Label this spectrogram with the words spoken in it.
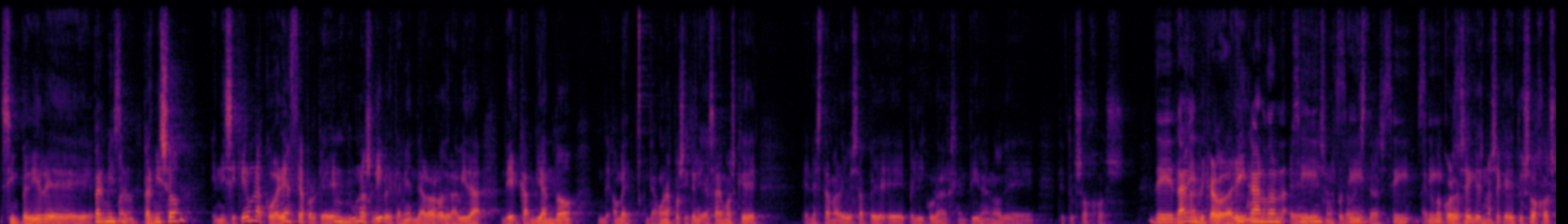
sin pedir eh, Permiso. bueno, permiso ni siquiera una coherencia, porque uno es libre también de a lo largo de la vida de ir cambiando, de, hombre, de algunas posiciones. Ya sabemos que en esta maravillosa pe- película argentina, ¿no? de, de tus ojos. De trabaja Darín. Ricardo Darín, Ricardo eh, sí, son los protagonistas. sí, sí, Ay, no me acuerdo, sé que es no sé qué de tus ojos,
